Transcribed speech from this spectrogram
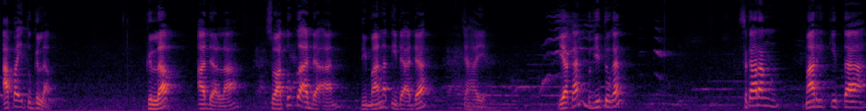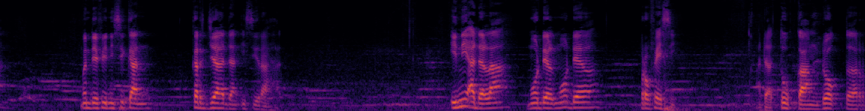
Apa itu gelap? Gelap adalah suatu keadaan di mana tidak ada cahaya. Ya kan? Begitu kan? Sekarang mari kita mendefinisikan kerja dan istirahat. Ini adalah model-model profesi. Ada tukang, dokter,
